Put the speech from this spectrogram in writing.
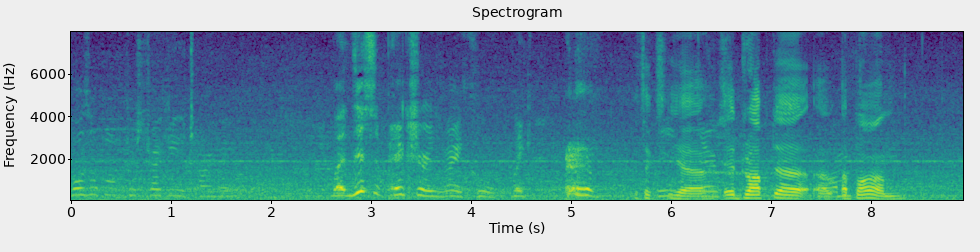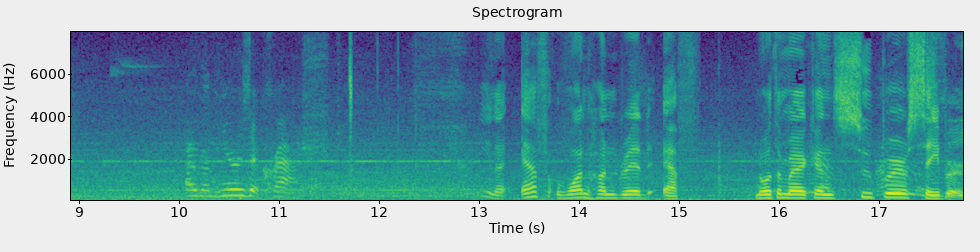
pulls up after striking a target. But this picture is very cool. Like, It's ex- Yeah, yeah, it dropped a, a, a bomb. and then here is it crashed. In a F100F, North American Super Sabre.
